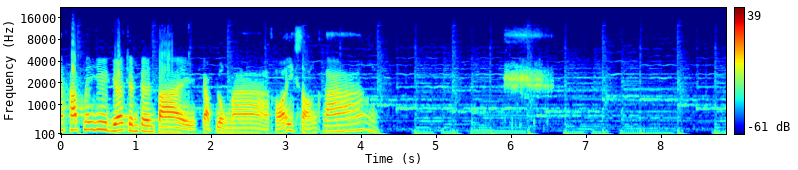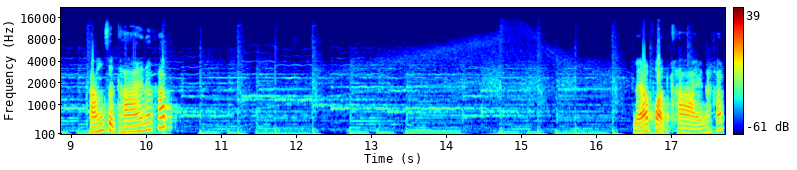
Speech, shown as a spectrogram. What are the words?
นะครับ ไม่ยืดเยอะจนเกินไป กลับลงมา ขออีกสองครั้ง ครั้งสุดท้ายนะครับแล้วผ่อนคลายนะครับ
